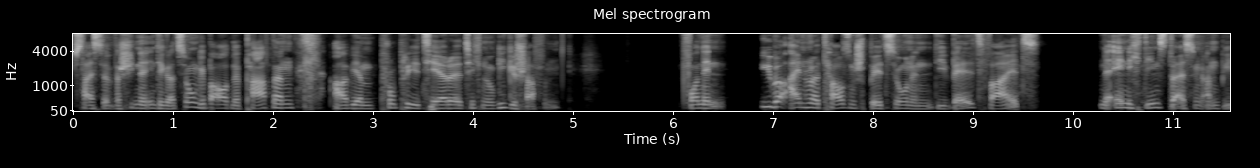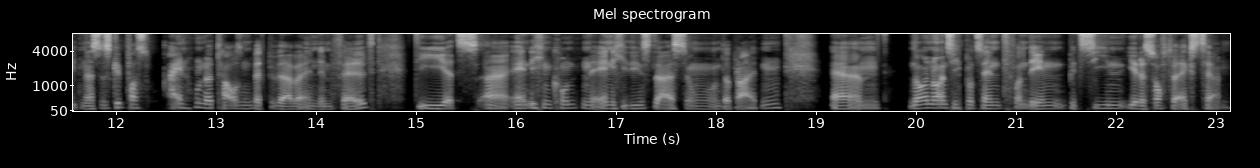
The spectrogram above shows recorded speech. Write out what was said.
das heißt, wir haben verschiedene Integrationen gebaut mit Partnern, aber wir haben proprietäre Technologie geschaffen. Von den über 100.000 Speditionen, die weltweit eine ähnliche Dienstleistung anbieten. Also es gibt fast 100.000 Wettbewerber in dem Feld, die jetzt äh, ähnlichen Kunden eine ähnliche Dienstleistung unterbreiten. Ähm, 99 Prozent von denen beziehen ihre Software extern.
